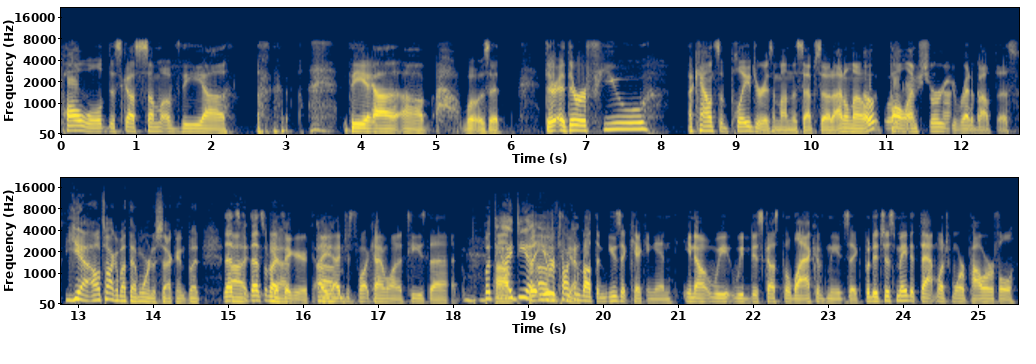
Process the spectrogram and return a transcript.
Paul will discuss some of the uh, the uh, uh, what was it? There there were a few accounts of plagiarism on this episode. I don't know, Oh, Paul. okay. I'm sure you read about this. Yeah, I'll talk about that more in a second. But That's Uh, that's what yeah, I figured. I, I um, just want, kind of want to tease that. but the Um, idea. But you were talking yeah. about the music kicking in. You know, we we discussed the lack of music, but it just made it that much more powerful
